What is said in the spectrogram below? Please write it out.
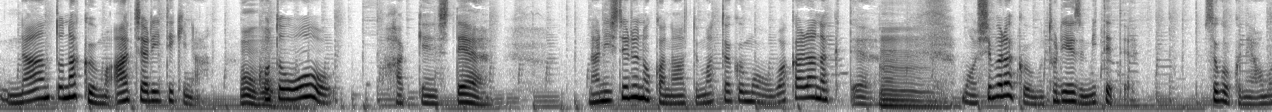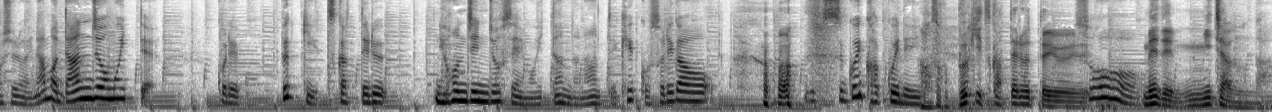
なんとなくもうアーチャリー的なことを発見して、何してるのかなって全くもう分からなくて、うんもうしばらくもうとりあえず見ててすごくね面白いな、まあ、壇上も行ってこれ武器使ってる日本人女性もいたんだなって結構それが すごいかっこいいでいいあそ武器使ってるっていうそう目で見ちゃうんだ。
